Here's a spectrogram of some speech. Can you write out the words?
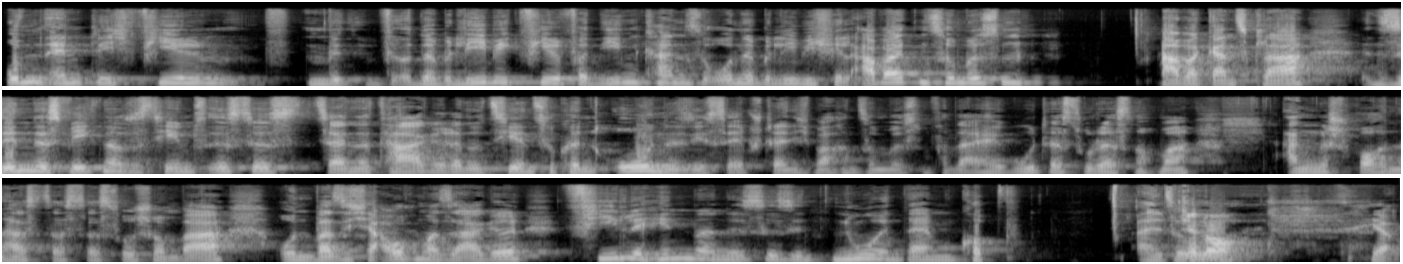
unendlich viel mit, oder beliebig viel verdienen kannst, ohne beliebig viel arbeiten zu müssen. Aber ganz klar, Sinn des Wegner-Systems ist es, seine Tage reduzieren zu können, ohne sich selbstständig machen zu müssen. Von daher gut, dass du das nochmal angesprochen hast, dass das so schon war. Und was ich ja auch mal sage, viele Hindernisse sind nur in deinem Kopf. Also, genau. Ja.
